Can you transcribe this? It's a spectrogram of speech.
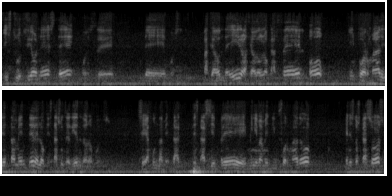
instrucciones de, pues, de, pues, hacia dónde ir o hacia dónde lo que hacer o informar directamente de lo que está sucediendo, ¿no? Pues sería fundamental estar siempre mínimamente informado. En estos casos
